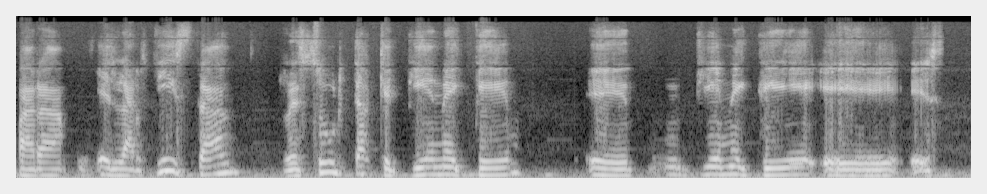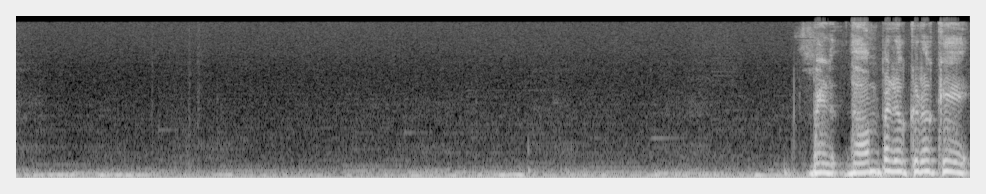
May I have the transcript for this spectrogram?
Para el artista resulta que tiene que eh, tiene que eh, es- Perdón, pero creo que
